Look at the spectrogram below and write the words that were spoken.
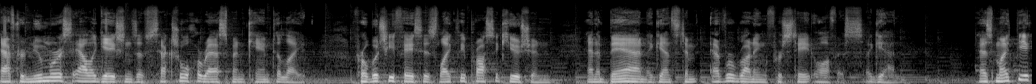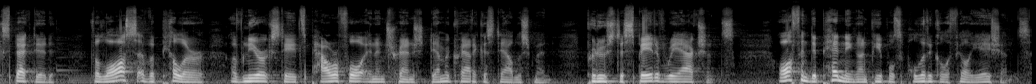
after numerous allegations of sexual harassment came to light, for which he faces likely prosecution and a ban against him ever running for state office again. As might be expected, the loss of a pillar of New York State's powerful and entrenched Democratic establishment produced a spate of reactions, often depending on people's political affiliations.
